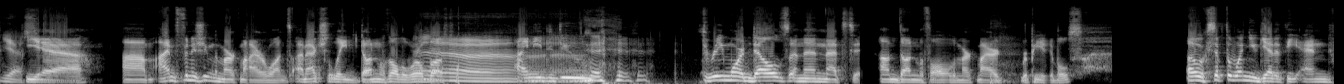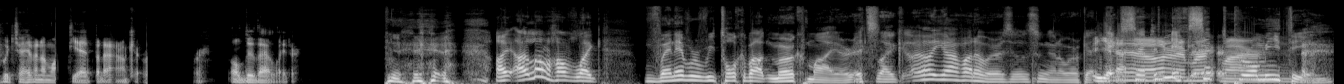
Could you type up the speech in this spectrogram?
yes. Yeah. Um, I'm finishing the Murkmire ones. I'm actually done with all the world boss. Uh, I need to do three more delves and then that's it. I'm done with all the Murkmire repeatables. Oh, except the one you get at the end, which I haven't unlocked yet, but I don't care. I'll do that later. I I love how like whenever we talk about Murkmire, it's like oh yeah whatever it's, it's gonna work out. Yeah. except Yeah, I except Murkmire. Promethean.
